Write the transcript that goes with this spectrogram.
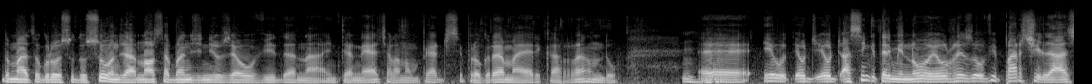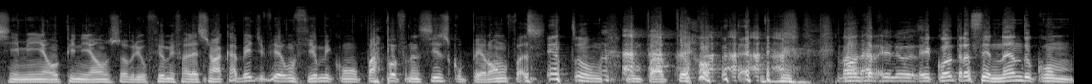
do Mato Grosso do Sul, onde a nossa Band News é ouvida na internet, ela não perde esse programa, a Erika Rando. Uhum. É, eu, eu, eu, assim que terminou, eu resolvi partilhar assim, minha opinião sobre o filme. Falei assim: eu acabei de ver um filme com o Papa Francisco Peron fazendo um, um papel. Maravilhoso. Contra, e contracenando com,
